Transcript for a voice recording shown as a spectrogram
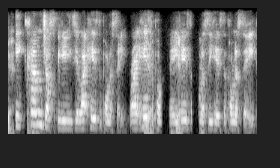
yeah. it can just be easier like here's the policy right here's yeah. the policy yeah. here's the policy here's the policy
